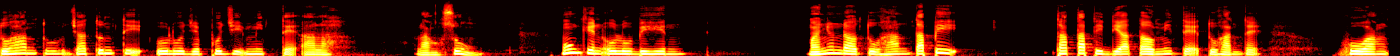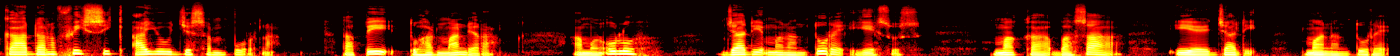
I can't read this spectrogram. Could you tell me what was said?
Tuhan tu jatun ti ulu je puji mite Allah langsung. Mungkin ulu bihin menyundau Tuhan tapi tetapi dia tahu mite Tuhan te huang keadaan fisik ayu je sempurna. Tapi Tuhan mandera. Amun uluh jadi menanture Yesus. Maka basa ia jadi menanture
